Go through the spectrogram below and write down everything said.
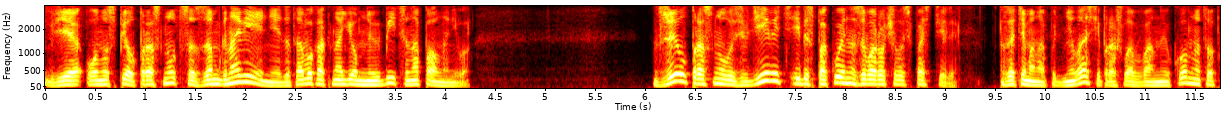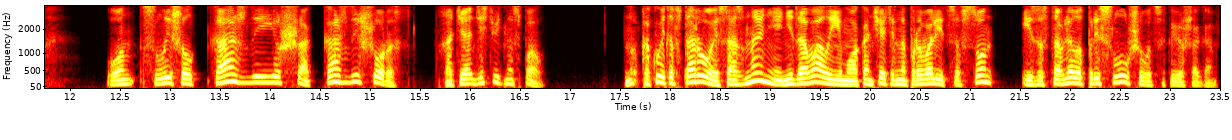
где он успел проснуться за мгновение до того, как наемный убийца напал на него — Джилл проснулась в девять и беспокойно заворочилась в постели. Затем она поднялась и прошла в ванную комнату. Он слышал каждый ее шаг, каждый шорох, хотя действительно спал. Но какое-то второе сознание не давало ему окончательно провалиться в сон и заставляло прислушиваться к ее шагам.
